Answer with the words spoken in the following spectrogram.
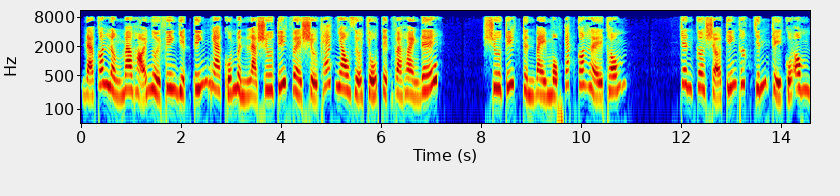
đã có lần Mao hỏi người phiên dịch tiếng Nga của mình là sư triết về sự khác nhau giữa chủ tịch và hoàng đế. Sư triết trình bày một cách có hệ thống. Trên cơ sở kiến thức chính trị của ông.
